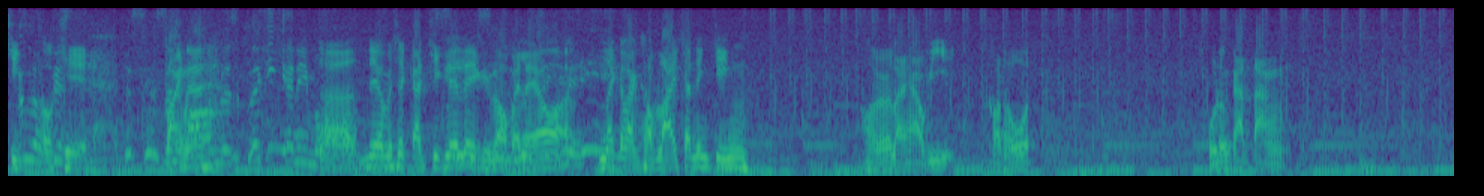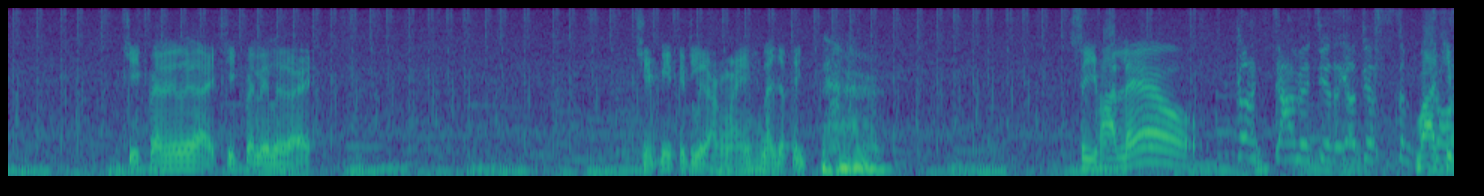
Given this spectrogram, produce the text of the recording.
คลิก Look, โอเค This, this isn't Fine, eh? harmless clicking เอ่อ anymore. เนี่ยไม่ใช่การคลิกเล่นๆอีกต่อไปแล้วอะนายกำลังทำร้ายฉันจริงๆขอไม่เป็นไรฮาวิขอโทษผมต้องการตังค์คลิกไปเรื่อยๆคลิกไปเรื่อยๆคลิปนี้ติดเหลืองไหมน่าจะติดสี่พันแล้ว God damn it! Do you think I'm just some ว่า toy ชิป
